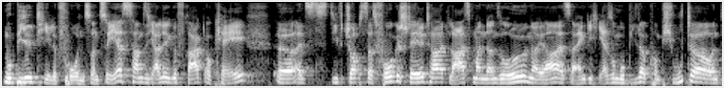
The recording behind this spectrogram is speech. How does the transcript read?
Mobiltelefons. Und zuerst haben sich alle gefragt, okay, äh, als Steve Jobs das vorgestellt hat, las man dann so, oh, naja, ist ja eigentlich eher so ein mobiler Computer und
